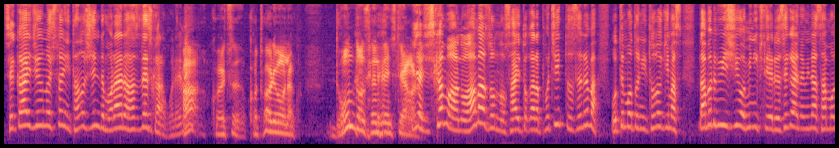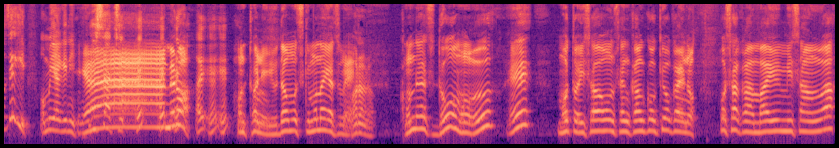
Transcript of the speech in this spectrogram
世界中の人に楽しんでもらえるはずですからこれね。あこいつ断りもなくどんどん宣伝してやがる。いやしかもあのアマゾンのサイトからポチッとすればお手元に届きます。WBC を見に来ている世界の皆さんもぜひお土産に一冊。やめろ。えええ本当に油断も隙もないやつめ。えあらら。こんなやつどう思う？え？元伊沢温泉観光協会の保坂真由美さんは？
